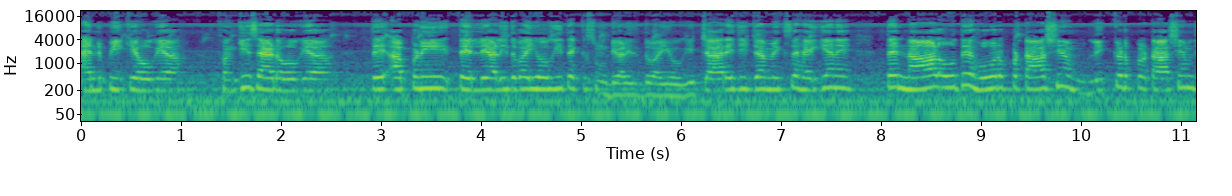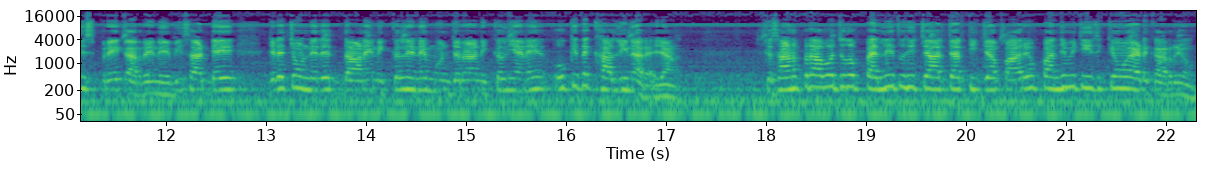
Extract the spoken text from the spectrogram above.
ਐਨਪੀਕੇ ਹੋ ਗਿਆ, ਫੰਗੀਸਾਈਡ ਹੋ ਗਿਆ, ਤੇ ਆਪਣੀ ਤੇਲੇ ਵਾਲੀ ਦਵਾਈ ਹੋ ਗਈ ਤੇ ਕਸੁੰਡੀ ਵਾਲੀ ਦਵਾਈ ਹੋ ਗਈ। ਚਾਰੇ ਚੀਜ਼ਾਂ ਮਿਕਸ ਹੈਗੀਆਂ ਨੇ। ਤੇ ਨਾਲ ਉਹਦੇ ਹੋਰ ਪੋਟਾਸ਼ੀਅਮ ਲਿਕਵਿਡ ਪੋਟਾਸ਼ੀਅਮ ਦੀ ਸਪਰੇਅ ਕਰ ਰਹੇ ਨੇ ਵੀ ਸਾਡੇ ਜਿਹੜੇ ਝੋਨੇ ਦੇ ਦਾਣੇ ਨਿਕਲਨੇ ਨੇ, ਮੁੰਜਰਾਂ ਨਿਕਲਦੀਆਂ ਨੇ, ਉਹ ਕਿਤੇ ਖਾਲੀ ਨਾ ਰਹਿ ਜਾਣ। ਕਿਸਾਨ ਭਰਾਵੋ, ਜਦੋਂ ਪਹਿਲੇ ਤੁਸੀਂ ਚਾਰ ਚਾਰ ਚੀਜ਼ਾਂ ਪਾ ਰਹੇ ਹੋ, ਪੰਜਵੀਂ ਚੀਜ਼ ਕਿਉਂ ਐਡ ਕਰ ਰਹੇ ਹੋ?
